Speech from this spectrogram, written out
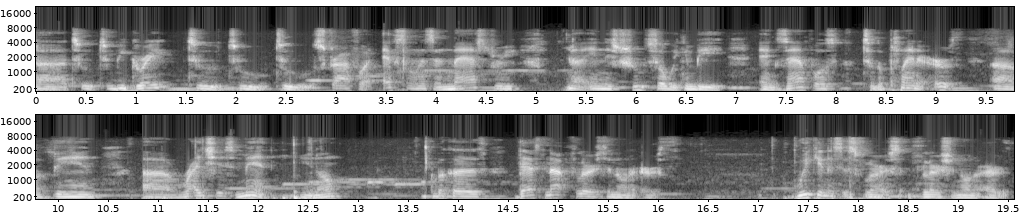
uh, to to be great to to to strive for excellence and mastery uh, in this truth so we can be examples to the planet earth of being uh, righteous men you know because that's not flourishing on the earth wickedness is flourishing flourishing on the earth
